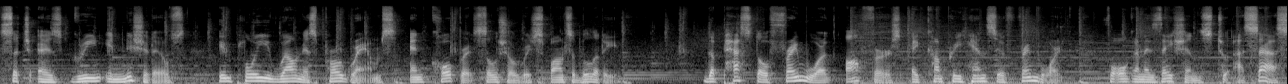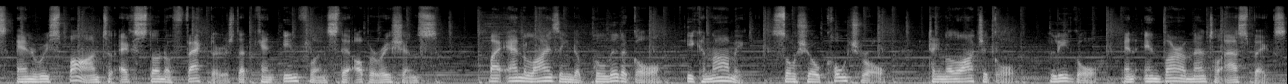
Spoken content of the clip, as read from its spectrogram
such as green initiatives, employee wellness programs, and corporate social responsibility. The PESTLE framework offers a comprehensive framework for organizations to assess and respond to external factors that can influence their operations by analyzing the political, economic, social cultural, technological, legal, and environmental aspects,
